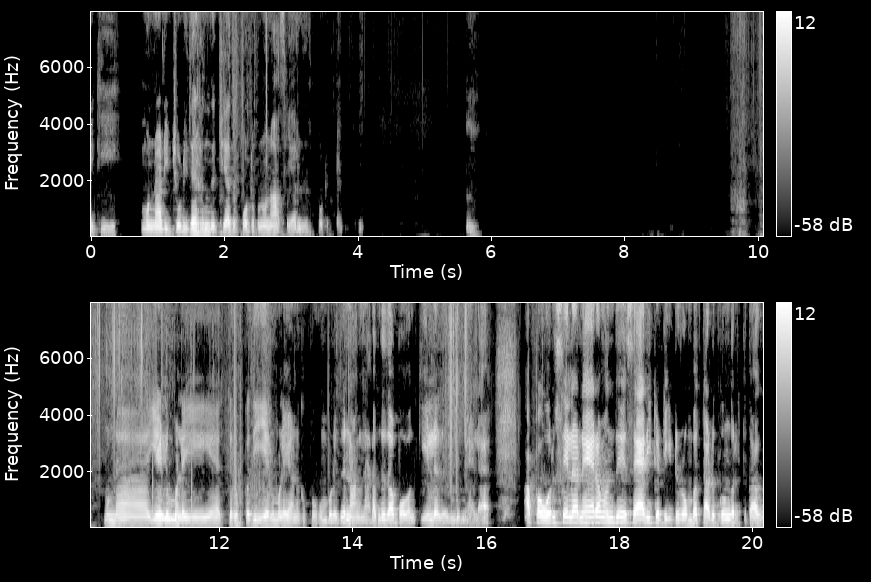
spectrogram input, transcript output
இன்னைக்கு முன்னாடி சுடிதார் இருந்துச்சு அது போட்டுக்கணும்னு ஆசையாக இருந்தது போட்டுக்கிட்டேன். முன்ன ஏழுமலை திருப்பதி ஏழுமலையானுக்கு போகும்பொழுது நாங்கள் நடந்து தான் போவோம் கீழே இருந்து மேலே. அப்போ ஒரு சில நேரம் வந்து சேரீ கட்டிக்கிட்டு ரொம்ப தடுக்குங்கிறதுக்காக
